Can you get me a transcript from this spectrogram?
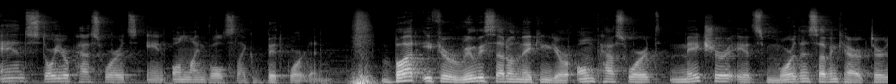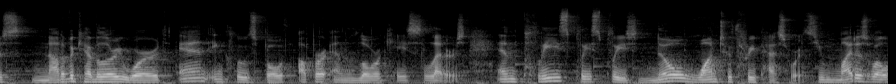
And store your passwords in online vaults like Bitwarden. But if you're really set on making your own password, make sure it's more than seven characters, not a vocabulary word, and includes both upper and lowercase letters. And please, please, please, no one, two, three passwords. You might as well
